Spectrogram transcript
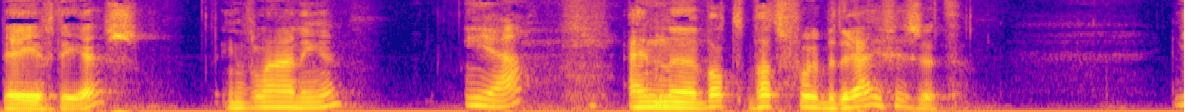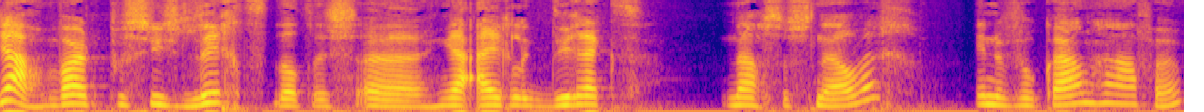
DFDS in Vlaardingen? Ja. En eh, wat, wat voor bedrijf is het? Ja, waar het precies ligt, dat is eh, ja, eigenlijk direct naast de snelweg in de vulkaanhaven.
